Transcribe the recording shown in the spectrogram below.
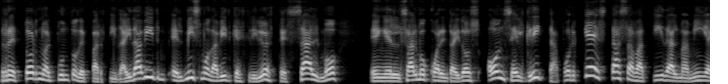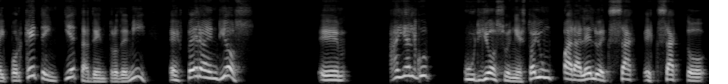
Retorno al punto de partida. Y David, el mismo David que escribió este salmo, en el Salmo 42, 11, él grita, ¿por qué estás abatida, alma mía? ¿Y por qué te inquieta dentro de mí? Espera en Dios. Em, hay algo curioso en esto. Hay un paralelo exacto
